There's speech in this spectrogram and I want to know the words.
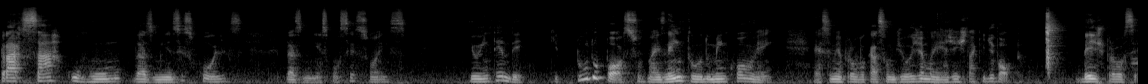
traçar o rumo das minhas escolhas, das minhas concessões, e eu entender que tudo posso, mas nem tudo me convém. Essa é a minha provocação de hoje. Amanhã a gente está aqui de volta. Beijo para você.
